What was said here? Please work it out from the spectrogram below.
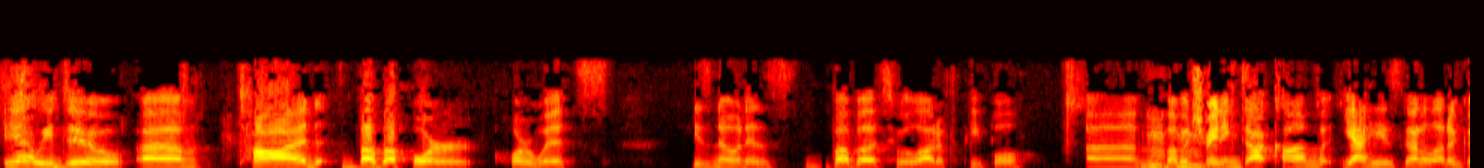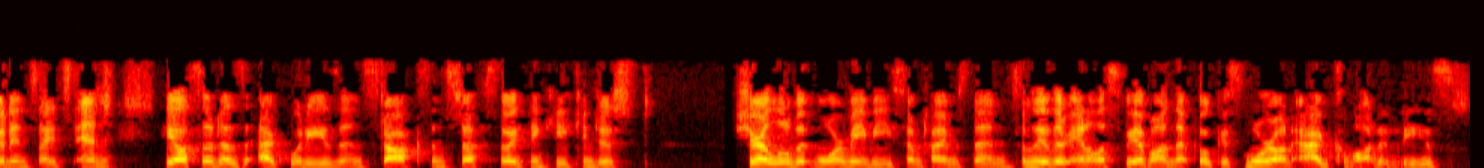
Yeah, we do. Um, Todd Bubba Hor- Horwitz. He's known as Bubba to a lot of people. Um, BubbaTrading.com. But yeah, he's got a lot of good insights and he also does equities and stocks and stuff. So I think he can just share a little bit more maybe sometimes than some of the other analysts we have on that focus more on ag commodities.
